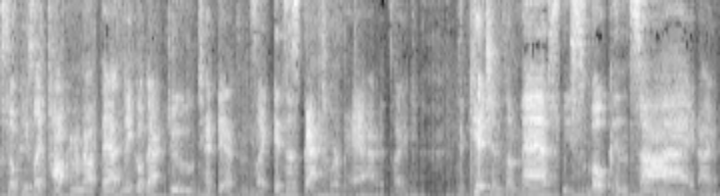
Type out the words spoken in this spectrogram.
so he's like talking about that, and they go back to Ted Danson's like it's his bachelor pad. It's like the kitchen's a mess. We smoke inside. I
